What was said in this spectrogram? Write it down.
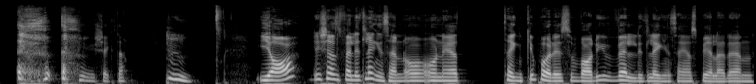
Ursäkta. ja, det känns väldigt länge sedan och, och när jag tänker på det så var det ju väldigt länge sedan jag spelade en,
